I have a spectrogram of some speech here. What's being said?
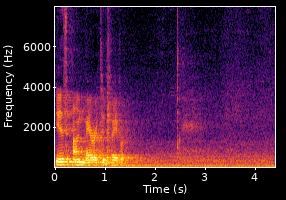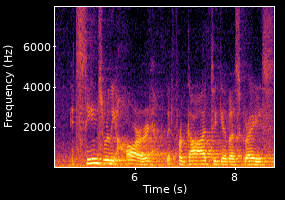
is unmerited favor? It seems really hard that for God to give us grace,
